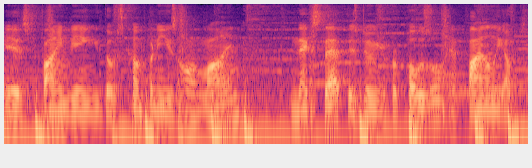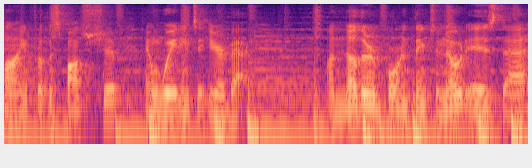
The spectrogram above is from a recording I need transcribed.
is finding those companies online Next step is doing your proposal and finally applying for the sponsorship and waiting to hear back. Another important thing to note is that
